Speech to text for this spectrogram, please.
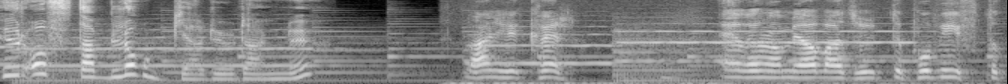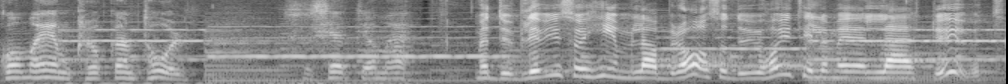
Hur ofta bloggar du Dagny? Varje kväll. Även om jag varit ute på vift och kommer hem klockan 12 så sätter jag mig. Men du blev ju så himla bra så du har ju till och med lärt ut.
